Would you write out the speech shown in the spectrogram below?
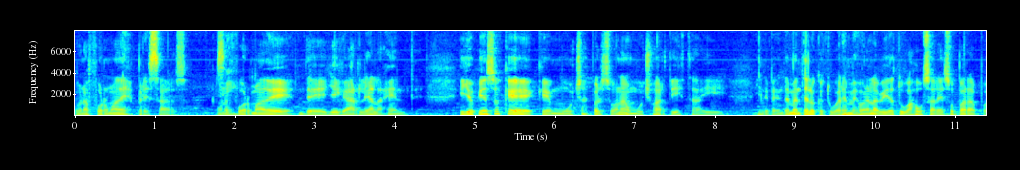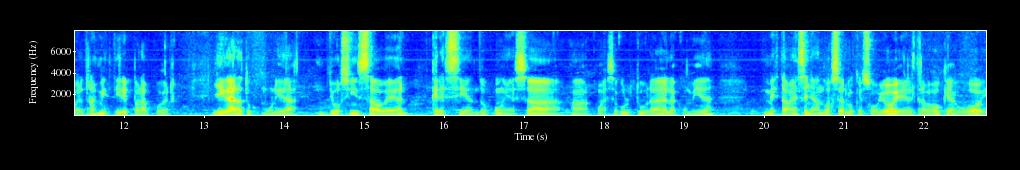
una forma de expresarse, una Sí. forma de, de llegarle a la gente. Y yo pienso que, que muchas personas, muchos artistas, y independientemente de lo que tú eres mejor en la vida, tú vas a usar eso para poder transmitir y para poder llegar a tu comunidad. Yo sin saber, creciendo con esa, ah, con esa cultura de la comida, me estaba enseñando a hacer lo que soy hoy, el trabajo que hago hoy,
